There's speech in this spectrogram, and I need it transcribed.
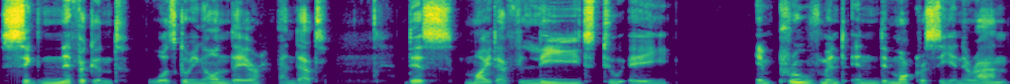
significant was going on there and that this might have led to a improvement in democracy in Iran,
